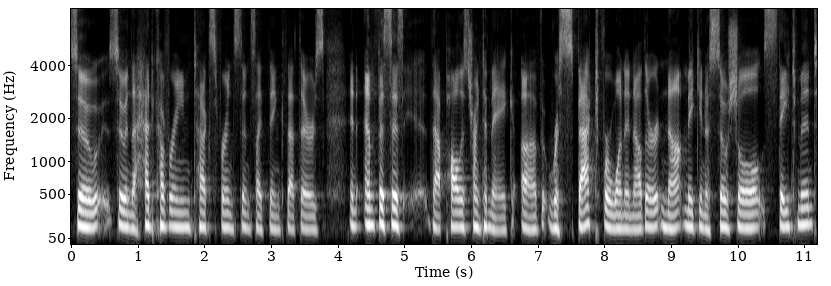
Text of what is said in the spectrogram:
So, so in the head covering text, for instance, I think that there's an emphasis that Paul is trying to make of respect for one another, not making a social statement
